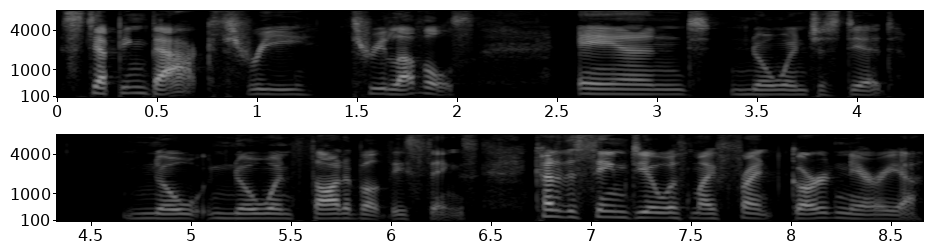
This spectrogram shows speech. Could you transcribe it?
stepping back three three levels and no one just did. No no one thought about these things. Kind of the same deal with my front garden area.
